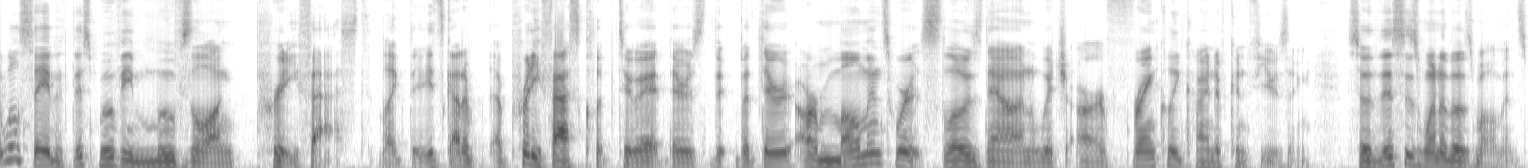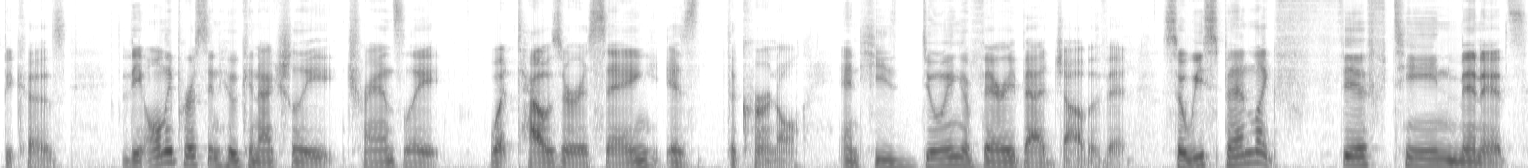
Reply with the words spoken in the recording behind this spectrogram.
will say that this movie moves along pretty fast. Like it's got a, a pretty fast clip to it. There's th- but there are moments where it slows down which are frankly kind of confusing. So this is one of those moments because the only person who can actually translate what Towser is saying is the colonel and he's doing a very bad job of it. So we spend like 15 minutes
